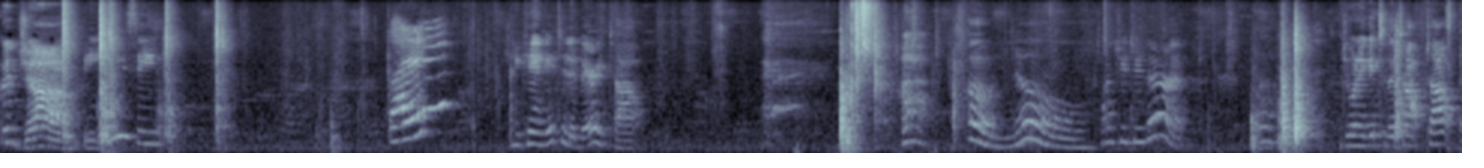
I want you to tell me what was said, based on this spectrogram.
Good job. Be easy. You can't get to the very top. Oh no! Why'd you do that? Do you want to get to the top top?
